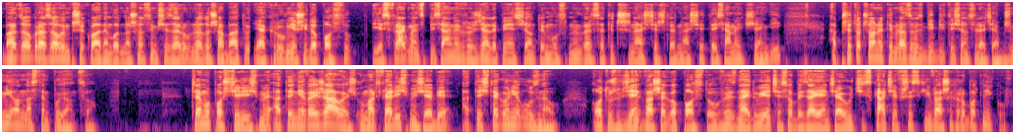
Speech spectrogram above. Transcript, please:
Bardzo obrazowym przykładem odnoszącym się zarówno do szabatu, jak również i do postu jest fragment spisany w rozdziale 58, wersety 13-14 tej samej księgi, a przytoczony tym razem z Biblii Tysiąclecia. Brzmi on następująco. Czemu pościliśmy, a ty nie wejrzałeś? Umartwialiśmy siebie, a tyś tego nie uznał. Otóż w dzień waszego postu wy znajdujecie sobie zajęcia i uciskacie wszystkich waszych robotników.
